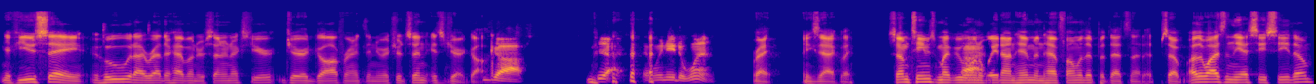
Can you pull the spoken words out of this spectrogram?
If you say who would I rather have under center next year, Jared Goff or Anthony Richardson, it's Jared Goff. Goff. Yeah. and we need to win. Right. Exactly. Some teams might be willing Right. to wait on him and have fun with it, but that's not it. So otherwise in the SEC though,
